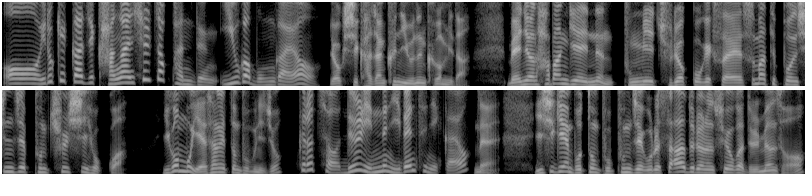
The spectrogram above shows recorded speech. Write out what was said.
어, 이렇게까지 강한 실적 반등, 이유가 뭔가요? 역시 가장 큰 이유는 그겁니다. 매년 하반기에 있는 북미 주력 고객사의 스마트폰 신제품 출시 효과. 이건 뭐 예상했던 부분이죠? 그렇죠. 늘 있는 이벤트니까요. 네. 이 시기엔 보통 부품 재고를 쌓아두려는 수요가 늘면서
